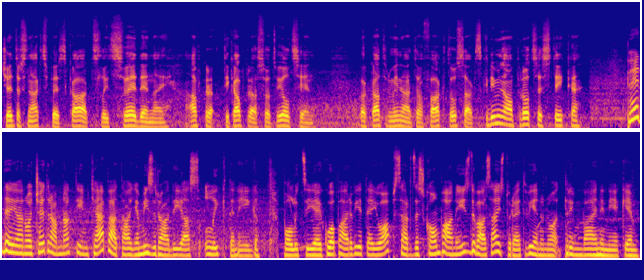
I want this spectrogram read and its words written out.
četras naktis pēc kārtas līdz svētdienai apkrā, tika apkrāsot vilcieni par katru minēto faktu uzsākts krimināla process tika. Pēdējā no četrām naktīm ķēpētājiem izrādījās liktenīga. Policijai kopā ar vietējo apsardzes kompāniju izdevās aizturēt vienu no trim vaininiekiem.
